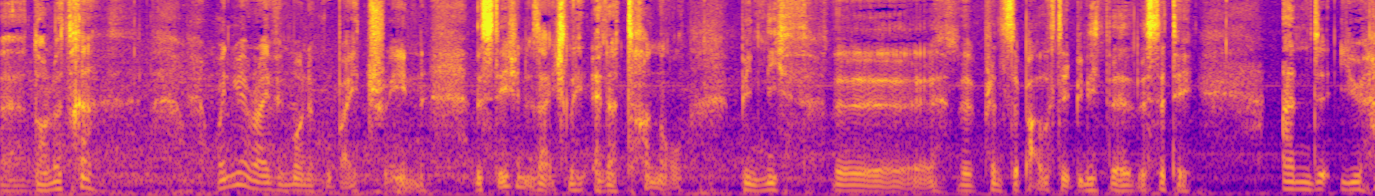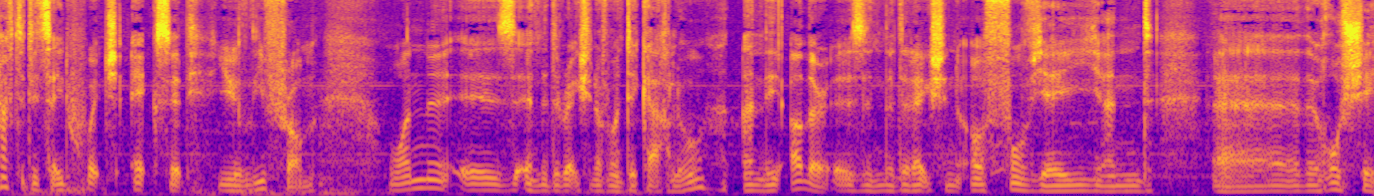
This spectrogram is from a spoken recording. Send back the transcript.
euh, dans le train. When you arrive in Monaco by train, the station is actually in a tunnel beneath the, the principality, beneath the, the city. And you have to decide which exit you leave from. One is in the direction of Monte Carlo, and the other is in the direction of Fontvieille and uh, the Rocher,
